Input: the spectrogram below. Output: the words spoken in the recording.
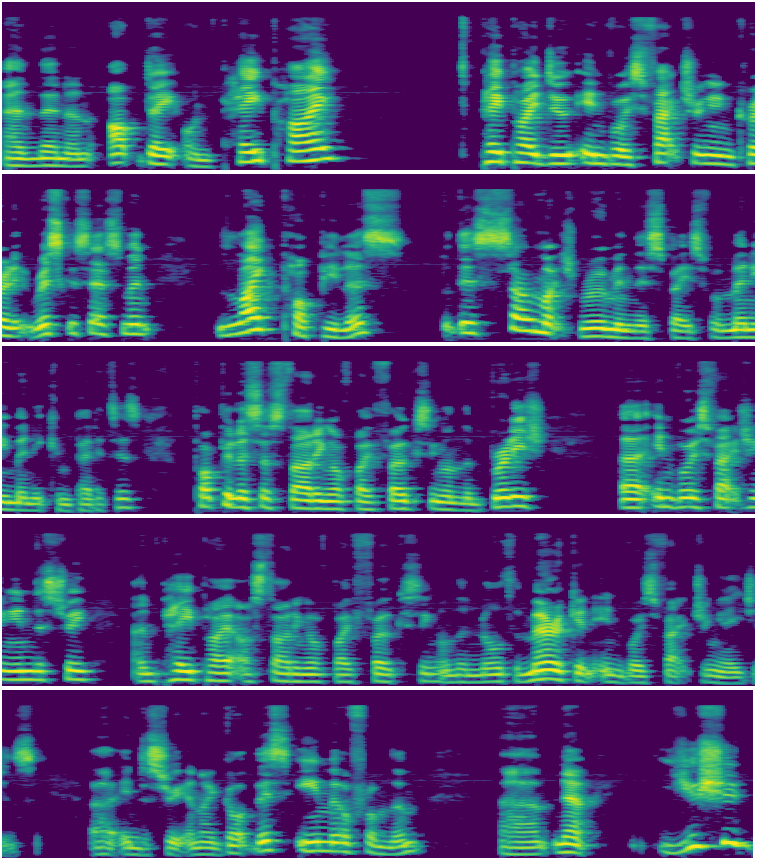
And then an update on PayPie. PayPie do invoice factoring and credit risk assessment. Like Populous, but there's so much room in this space for many, many competitors. Populous are starting off by focusing on the British uh, invoice factoring industry, and PayPie are starting off by focusing on the North American invoice factoring agency uh, industry. And I got this email from them. Um, now, you should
